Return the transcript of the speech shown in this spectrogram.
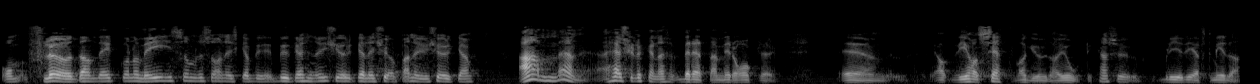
om flödande ekonomi som du sa ni ska bygga en ny kyrka eller köpa en ny kyrka. Amen! Här skulle jag kunna berätta mirakler. Eh, ja, vi har sett vad Gud har gjort. Det kanske blir det i eftermiddag.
